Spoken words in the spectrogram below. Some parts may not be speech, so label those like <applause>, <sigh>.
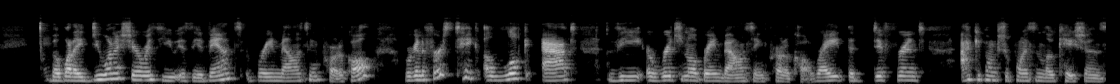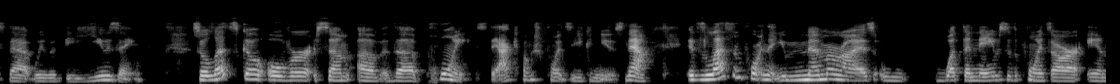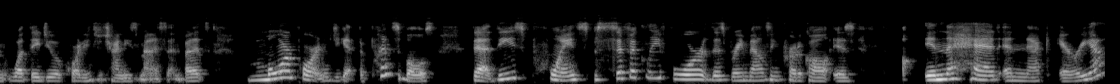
But what I do want to share with you is the advanced brain balancing protocol. We're going to first take a look at the original brain balancing protocol, right? The different acupuncture points and locations that we would be using. So let's go over some of the points, the acupuncture points that you can use. Now, it's less important that you memorize what the names of the points are and what they do according to Chinese medicine, but it's more important to get the principles that these points specifically for this brain balancing protocol is uh, in the head and neck area.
